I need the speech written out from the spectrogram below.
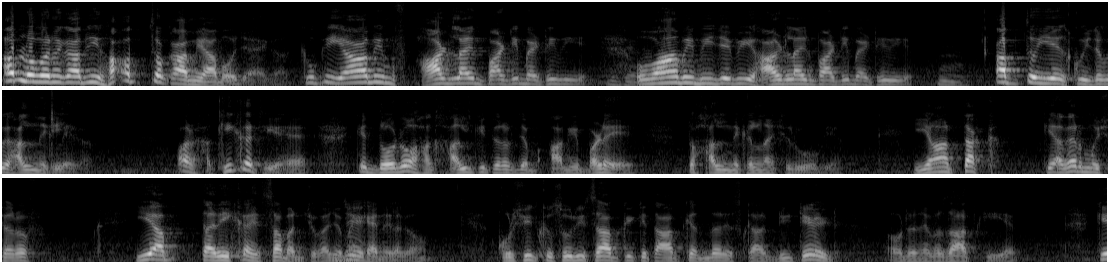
अब लोगों ने कहा जी अब तो कामयाब हो जाएगा क्योंकि यहाँ भी हार्ड लाइन पार्टी बैठी हुई है वहाँ भी बीजेपी हार्ड लाइन पार्टी बैठी हुई है। अब तो ये कुछ ना कोई हल निकलेगा। और हकीकत ये है कि दोनों हक हल की तरफ़ जब आगे बढ़े तो हल निकलना शुरू हो गया। यहाँ तक कि अगर मुशरफ ये अब तारीख का हिस्सा बन चुका जो मैं कहने लगा हूँ। खुर्शीद कसूरी साहब की किताब के अंदर इसका डिटेल्ड उन्होंने वजात की है कि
